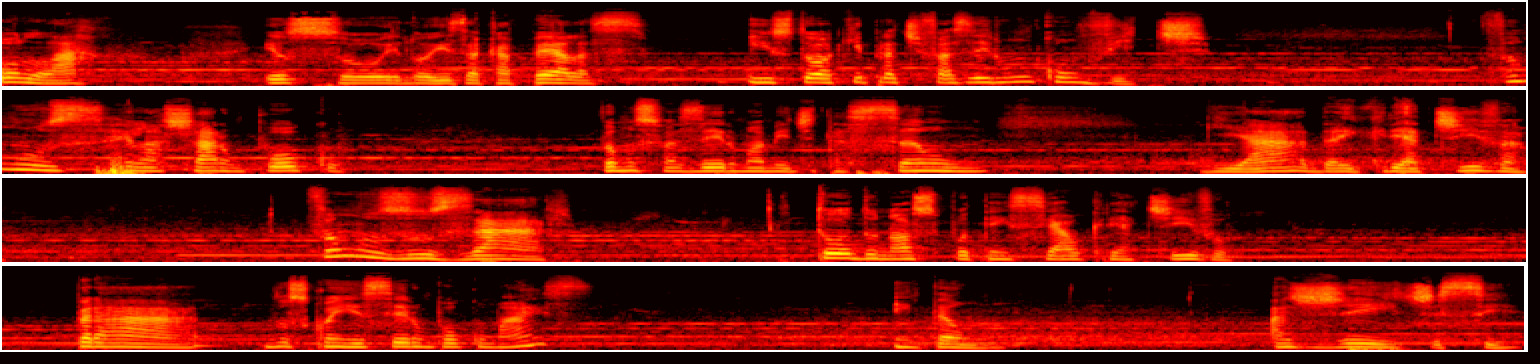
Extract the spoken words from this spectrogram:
Olá, eu sou Heloísa Capelas e estou aqui para te fazer um convite. Vamos relaxar um pouco? Vamos fazer uma meditação guiada e criativa? Vamos usar todo o nosso potencial criativo para nos conhecer um pouco mais? Então, Ajeite-se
